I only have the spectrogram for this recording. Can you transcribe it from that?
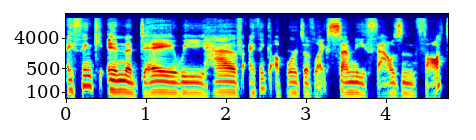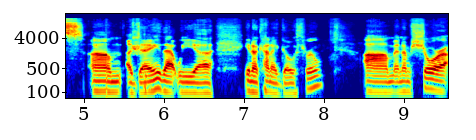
i think in a day we have i think upwards of like 70,000 thoughts um a day that we uh you know kind of go through um, and I'm sure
